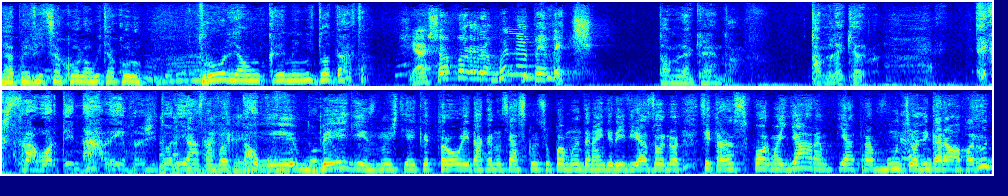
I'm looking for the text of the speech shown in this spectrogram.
Ia, ia priviți acolo, uite acolo. Trolii au încremenit deodată. Și așa vor rămâne pe veci. Domnule Gandalf, domnule Gandalf, extraordinară e vrăjitoria asta, vă dau E, cuvântul meu. Begins, nu știai că trolii, dacă nu se ascund sub pământ înainte de ivirea zorilor, se transformă iar în piatra munților din care au apărut?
